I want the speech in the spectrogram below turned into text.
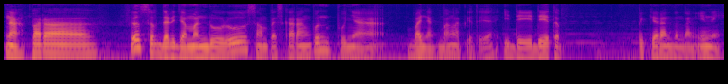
Nah, para filsuf dari zaman dulu sampai sekarang pun punya banyak banget gitu ya ide-ide atau pikiran tentang ini.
